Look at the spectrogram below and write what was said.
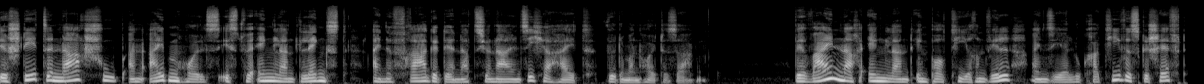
Der stete Nachschub an Eibenholz ist für England längst eine Frage der nationalen Sicherheit, würde man heute sagen. Wer Wein nach England importieren will, ein sehr lukratives Geschäft,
